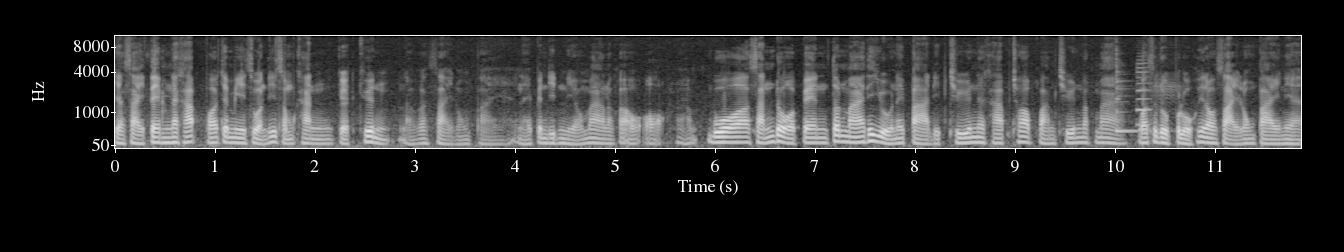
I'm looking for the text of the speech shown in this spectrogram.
อย่าใส่เต็มนะครับ เพราะจะมีส่วนที่สำคัญเกิดขึ้น เราก็ใส่ลงไปอันไหนเป็นดินเหนียวมากเราก็เอาออกนะครับ บัวสันโดษเป็นต้นไม้ที่อยู่ในป่าดิบชื้นนะครับ ชอบความชื้นมากๆ วัสดุปลูกที่เราใส่ลงไปเนี่ย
